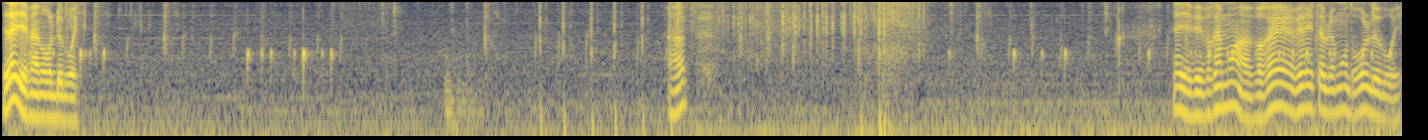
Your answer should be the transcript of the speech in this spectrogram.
Là, il y avait un drôle de bruit. Hop. Là, il y avait vraiment un vrai, véritablement drôle de bruit.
